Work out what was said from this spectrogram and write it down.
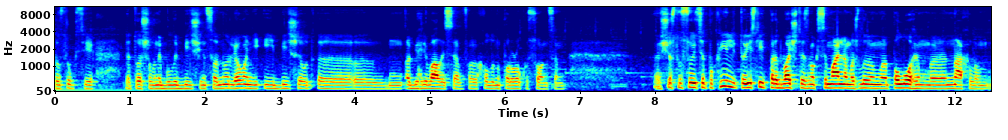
конструкції для того, щоб вони були більш інсонульовані і більше е, е, обігрівалися в холодну пору року сонцем. Е, Що стосується покрівлі, то її слід передбачити з максимально можливим пологим нахилом,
